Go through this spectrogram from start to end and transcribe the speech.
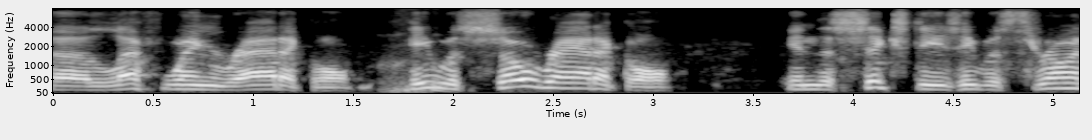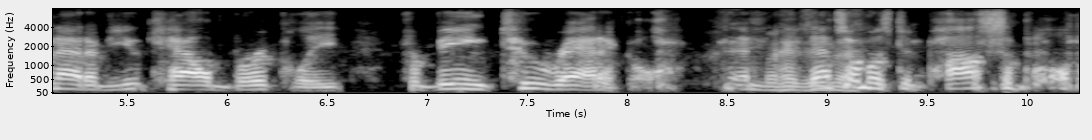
uh, left-wing radical. He was so radical in the '60s, he was thrown out of UCal Berkeley for being too radical. That's that. almost impossible.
